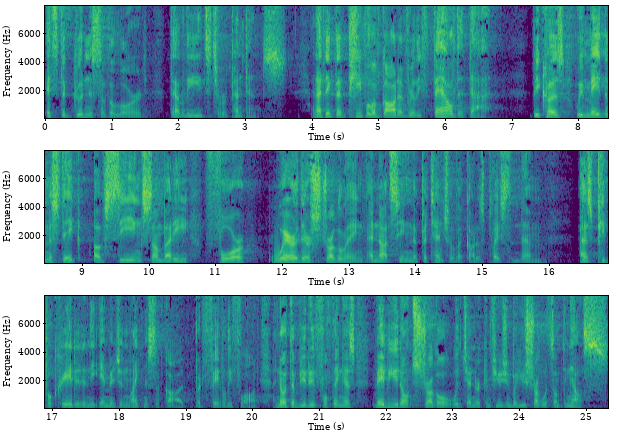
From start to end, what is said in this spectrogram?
It's the goodness of the Lord that leads to repentance. And I think the people of God have really failed at that because we've made the mistake of seeing somebody for where they're struggling and not seeing the potential that God has placed in them as people created in the image and likeness of God, but fatally flawed. I know what the beautiful thing is? Maybe you don't struggle with gender confusion, but you struggle with something else.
